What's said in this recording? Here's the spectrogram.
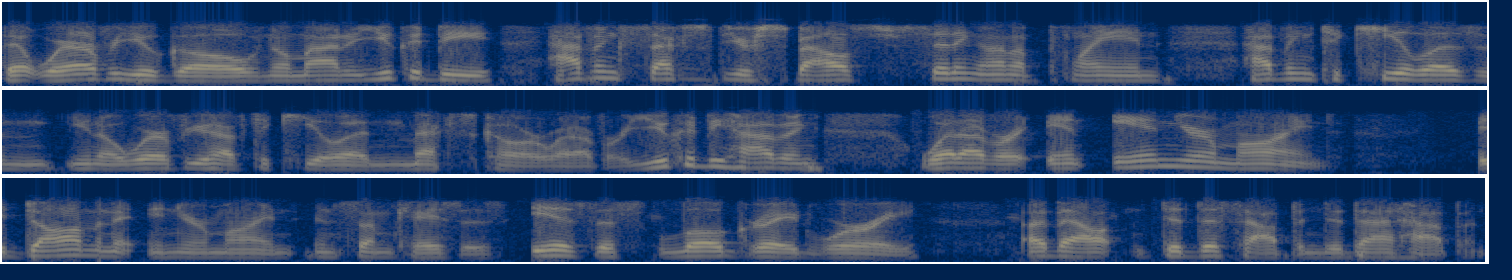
That wherever you go, no matter you could be having sex with your spouse, sitting on a plane, having tequilas, and you know wherever you have tequila in Mexico or whatever. You could be having whatever, and in your mind, dominant in your mind in some cases is this low grade worry about did this happen, did that happen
